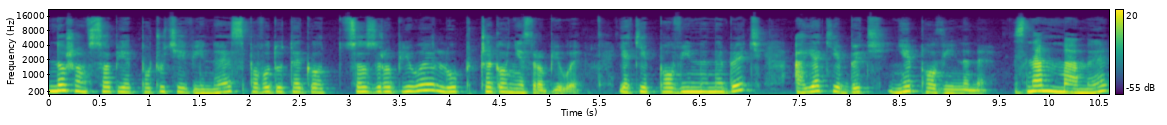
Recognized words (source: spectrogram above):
noszą w sobie poczucie winy z powodu tego, co zrobiły lub czego nie zrobiły, jakie powinny być, a jakie być nie powinny. Znam mamy,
